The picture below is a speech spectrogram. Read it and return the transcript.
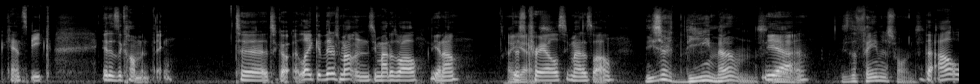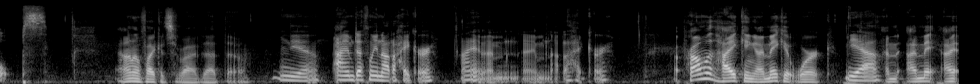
i can't speak. It is a common thing to to go like there's mountains you might as well you know? There's trails you might as well. These are the mountains. Yeah. These are the famous ones. the alps. I don't know if I could survive that though. yeah. I'm definitely not a hiker. I am i'm not a hiker A problem with hiking, I make it work. yeah I'm, I make I,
